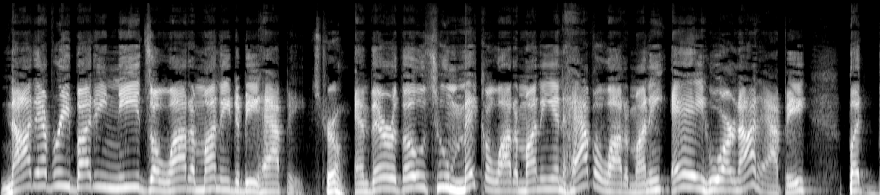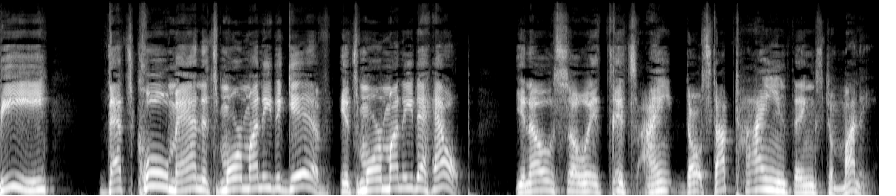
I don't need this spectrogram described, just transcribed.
Not everybody needs a lot of money to be happy. It's true. And there are those who make a lot of money and have a lot of money, A, who are not happy, but B, that's cool, man. It's more money to give. It's more money to help. You know, so it's it's I ain't don't stop tying things to money.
